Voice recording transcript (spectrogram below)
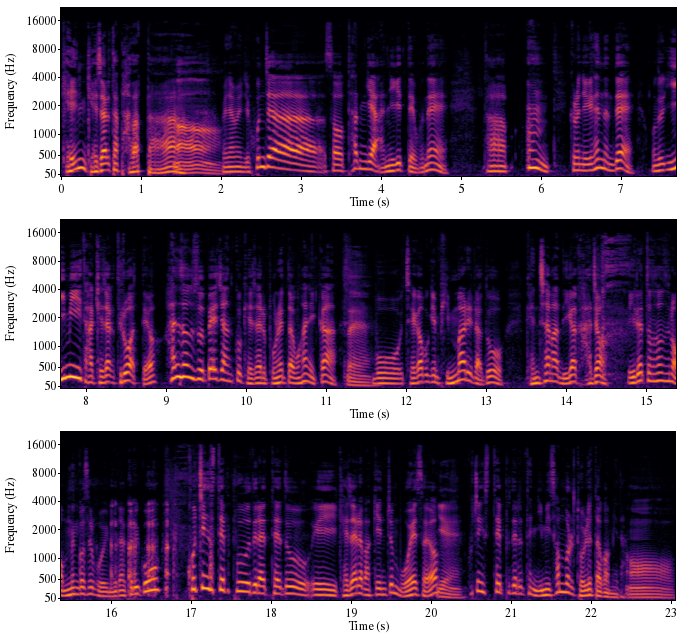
개인 계좌를 다 받았다. 아, 왜냐하면 이제 혼자서 탄 게 아니기 때문에 다 그런 얘기를 했는데 오늘 이미 다 계좌가 들어왔대요. 한 선수 빼지 않고 계좌를 보냈다고 하니까 네. 뭐 제가 보기엔 빈말이라도 괜찮아 네가 가져 이랬던 선수는 없는 것으로 보입니다. 그리고 코칭 스태프들한테도 이 계좌를 받기는 좀 뭐해서요. 예. 코칭 스태프들한테는 이미 선물을 돌렸다고 합니다. 어,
